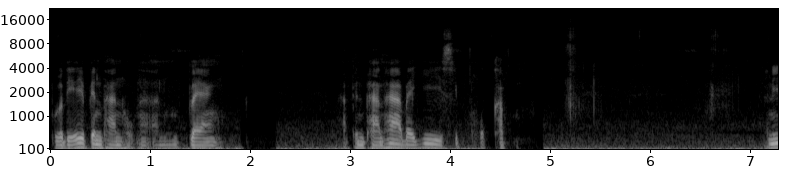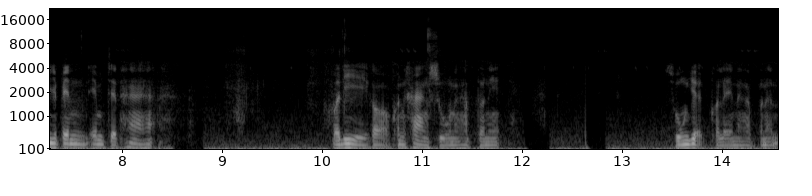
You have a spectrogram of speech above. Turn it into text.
ปกติก็จะเป็นพันหกนะอันแปลง เป็นผ่านห้าใบยี่สิบหกครับ อันนี้จะเป็น M75 ฮะบอดี้ก็ค่อนข้างสูงนะครับ ตัวนี้ สูงเยอะกว่าเลยนะครับเพราะนั้น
